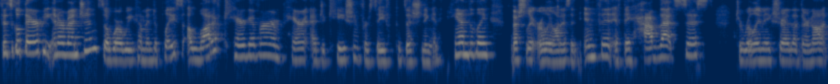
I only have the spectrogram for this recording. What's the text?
Physical therapy intervention, so where we come into place, a lot of caregiver and parent education for safe positioning and handling, especially early on as an infant, if they have that cyst, to really make sure that they're not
